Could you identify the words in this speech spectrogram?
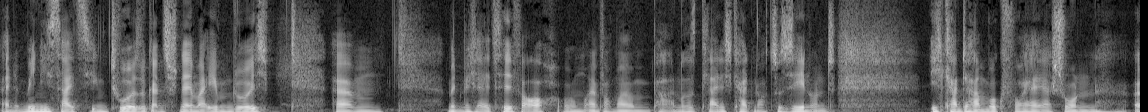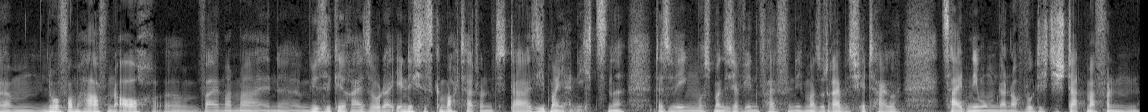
eine Mini-Sightseeing-Tour so ganz schnell mal eben durch. Ähm, mit Michaels Hilfe auch, um einfach mal ein paar andere Kleinigkeiten auch zu sehen und ich kannte Hamburg vorher ja schon ähm, nur vom Hafen auch, äh, weil man mal eine Musicalreise oder ähnliches gemacht hat und da sieht man ja nichts. Ne? Deswegen muss man sich auf jeden Fall, finde ich, mal so drei bis vier Tage Zeit nehmen, um dann auch wirklich die Stadt mal von,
